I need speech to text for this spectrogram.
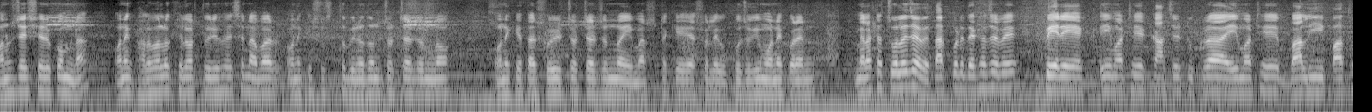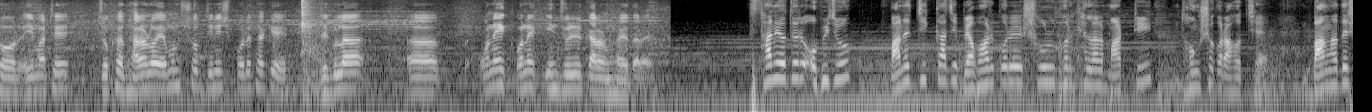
মানুষ যায় সেরকম না। অনেক ভালো ভালো খেলোয়াড় তৈরি হয়েছেন, আবার অনেকে সুস্থ বিনোদন চর্চার জন্য অনেকে তার শরীর চর্চার জন্য এই মাঠটাকে আসলে উপযোগী মনে করেন। মেলাটা চলে যাবে, তারপরে দেখা যাবে পেরেক, এই মাঠে কাঁচের টুকরা, এই মাঠে বালি, পাথর, এই মাঠে চোখা ধারালো এমন সব জিনিস পড়ে থাকে যেগুলা অনেক অনেক ইনজুরির কারণ হয়ে দাঁড়ায়। স্থানীয়দের অভিযোগ, বাণিজ্যিক কাজে ব্যবহার করে শোলঘর খেলার মাঠটি ধ্বংস করা হচ্ছে। Bangladesh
